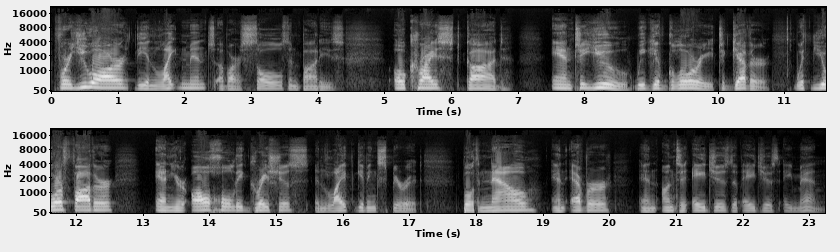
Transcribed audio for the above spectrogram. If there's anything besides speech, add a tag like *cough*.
For you are the enlightenment of our souls and bodies. O Christ God, and to you we give glory together with your Father and your all holy, gracious, and life giving Spirit, both now and ever and unto ages of ages. Amen.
